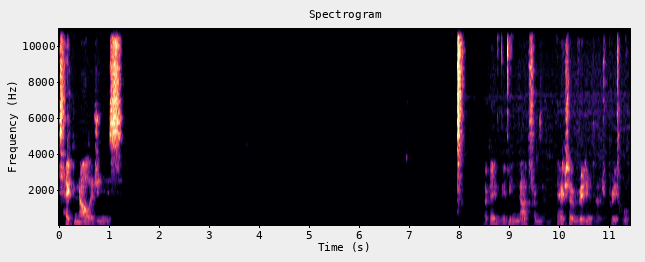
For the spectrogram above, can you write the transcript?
technologies Okay, maybe not from them. They actually have a video though, it's pretty cool.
